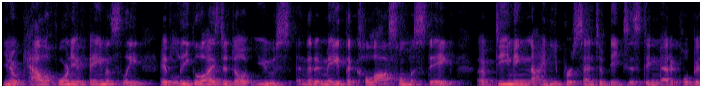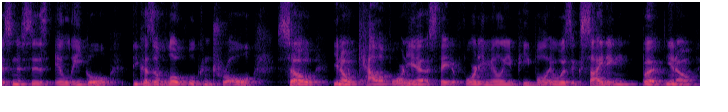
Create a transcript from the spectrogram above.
You know, California famously, it legalized adult use and then it made the colossal mistake of deeming 90% of the existing medical businesses illegal because of local control. So, you know, California, a state of 40 million people, it was exciting, but, you know,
